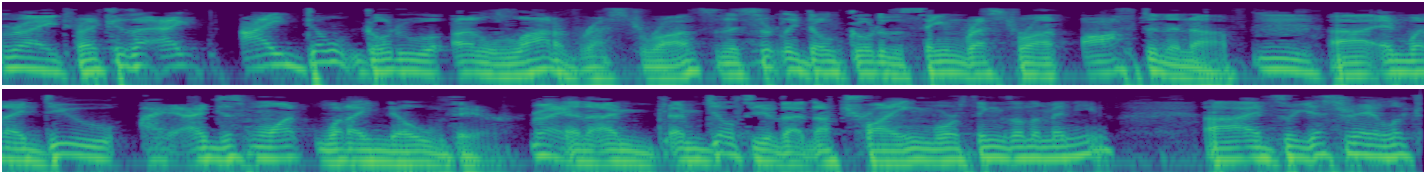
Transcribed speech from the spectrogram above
Right. Right, because I I don't go to a lot of restaurants, and I certainly don't go to the same restaurant often enough. Mm. Uh, and when I do, I, I just want what I know there. Right. And I'm I'm guilty of that, not trying more things on the menu. Uh, and so yesterday I looked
